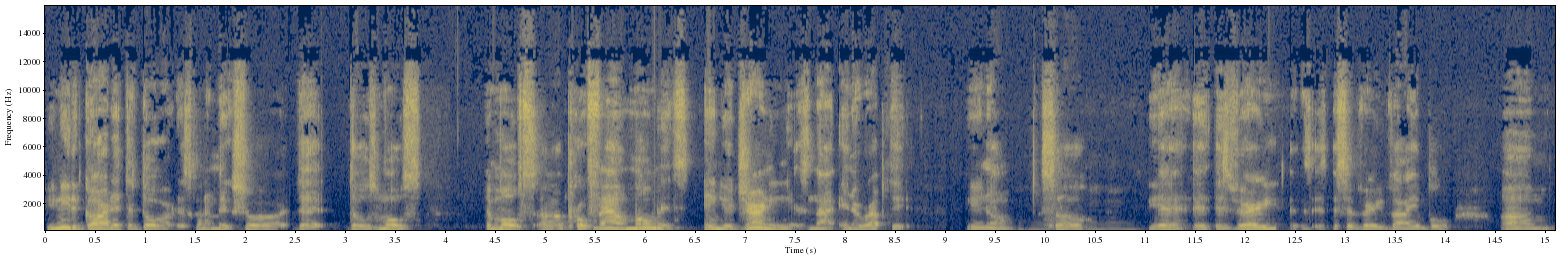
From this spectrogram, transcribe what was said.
need a guard at the door that's going to make sure that those most the most uh, profound moments in your journey is not interrupted. You know, mm-hmm. so yeah, it, it's very it's, it's, a very valuable um,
